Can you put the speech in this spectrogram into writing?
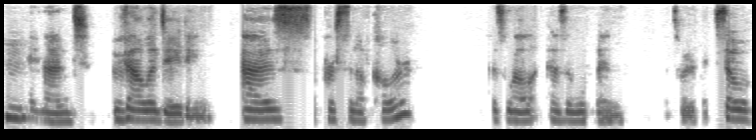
hmm. and validating as a person of color, as well as a woman, that sort of thing. So,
